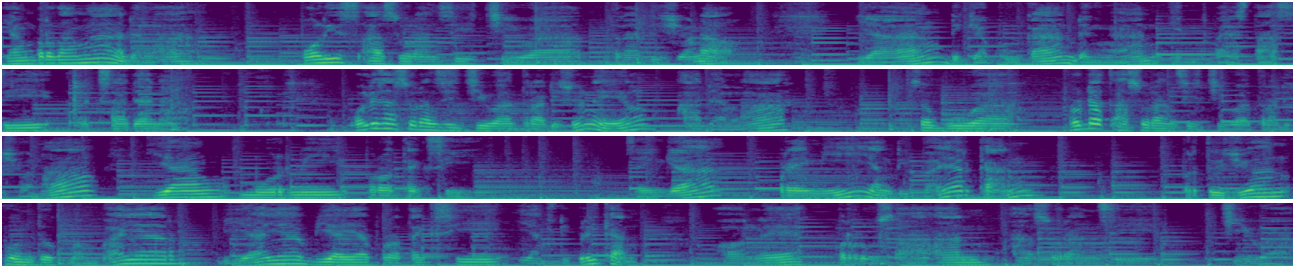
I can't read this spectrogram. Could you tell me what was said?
Yang pertama adalah polis asuransi jiwa tradisional yang digabungkan dengan investasi reksadana. Polis asuransi jiwa tradisional adalah sebuah produk asuransi jiwa tradisional yang murni proteksi. Sehingga premi yang dibayarkan bertujuan untuk membayar biaya-biaya proteksi yang diberikan oleh perusahaan asuransi jiwa.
